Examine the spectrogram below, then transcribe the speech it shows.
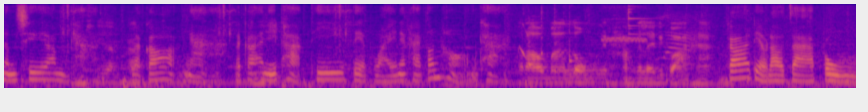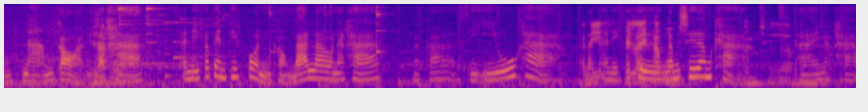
น้ำเชื่อมค่ะ น้ำเชื่อมครับ แล้วก็งาแล้วก็อันนี้ผักที่เตรียมไว้นะคะ ต้นหอมค่ะ เรามาลงมือทำกันเลยดีกว่าฮะ ก็เดี๋ยวเราจะปรุงน้ำก่อนครับนะคะอันนี้ก็เป็นพริกป่นของบ้านเรานะคะ แล้วก็ซีอิ๊วค่ะอันนี้แล้วอันนี้เป็ก็นอะไรคือครับผม น้ำเชื่อมค่ะ น้ำเชื่อมสุดท้ายนะคะ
